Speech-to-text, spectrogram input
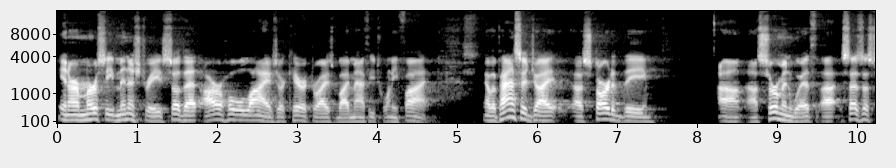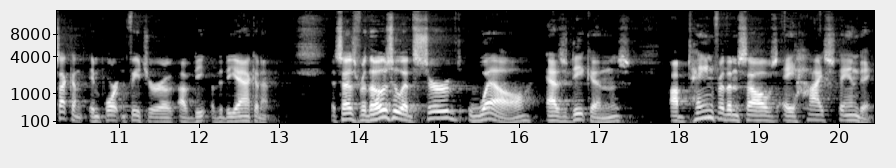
in our mercy ministries so that our whole lives are characterized by Matthew 25. Now, the passage I uh, started the uh, uh, sermon with uh, says a second important feature of, of, of the diaconate. It says, For those who have served well as deacons, obtain for themselves a high standing.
